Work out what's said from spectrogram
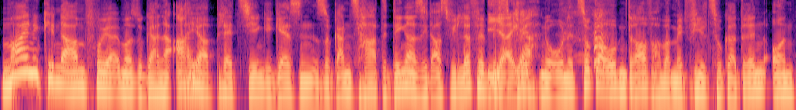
Meine Kinder haben früher immer so gerne Eierplätzchen gegessen. So ganz harte Dinger, sieht aus wie Löffelbiskuit, Ja, ja. nur ohne Zucker obendrauf, aber mit viel Zucker drin. Und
